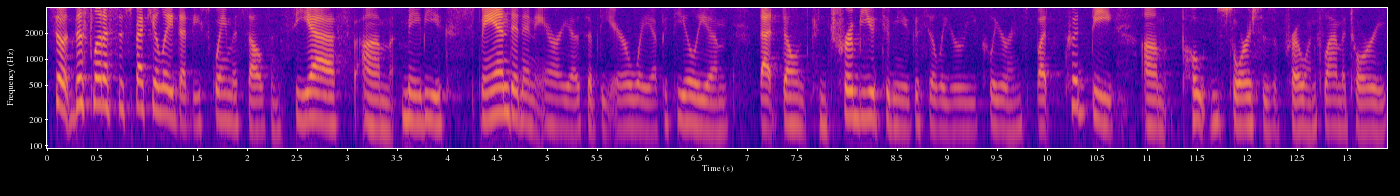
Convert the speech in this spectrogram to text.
So this led us to speculate that these squamous cells in CF um, may be expanded in areas of the airway epithelium that don't contribute to mucociliary clearance, but could be um, potent sources of pro-inflammatory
